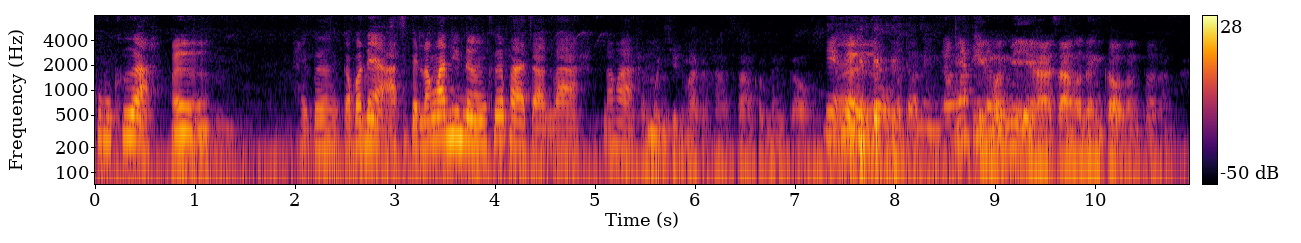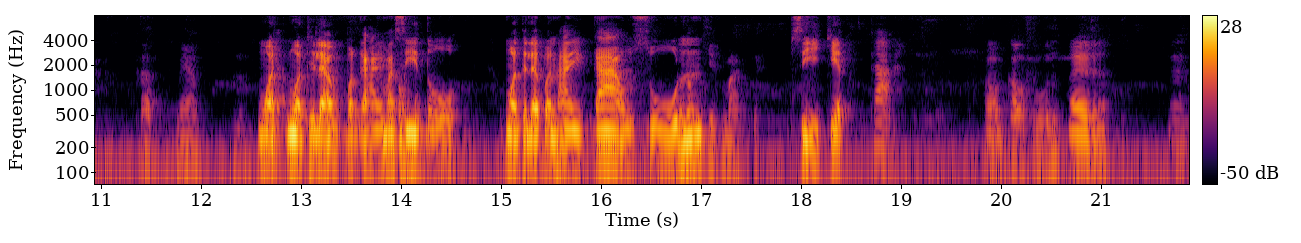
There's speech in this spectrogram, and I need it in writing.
คุ้มเครือ เออ ให้เบิ่งกับบ่เนี่ยอาจจะเป็นรางวัลที่หนึ่งคือพระอาจารย์ว่าเนาะค่ะคันบ่คิดมากับห้าสามกับหนึ่งเก้านี่เออตัวตัวนี้รางวัลจริที่งหๆมันึ่นงมีหาสามกับหนึ่งเก้ากันตอนนั้นครับ แม่นงวดงวดที่แล้วเพิ่นก็ใหายมาสี่ตัวงวดที่แล้วเพิ่นใหายเก้าศูนย์บ่ต้องคิดมากสิสี่เจ็ดค่ะอ๋อเก้าศูนย์เอออืม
